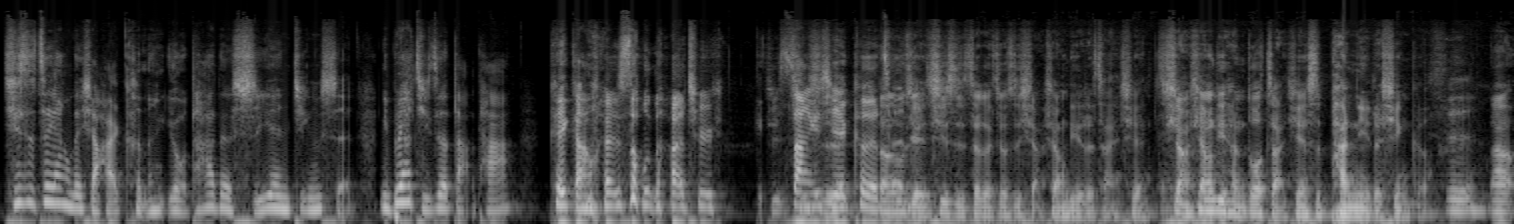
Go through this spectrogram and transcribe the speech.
其实这样的小孩可能有他的实验精神，你不要急着打他。可以赶快送他去上一些课程。张姐，其实这个就是想象力的展现。想象力很多展现是叛逆的性格。是。那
